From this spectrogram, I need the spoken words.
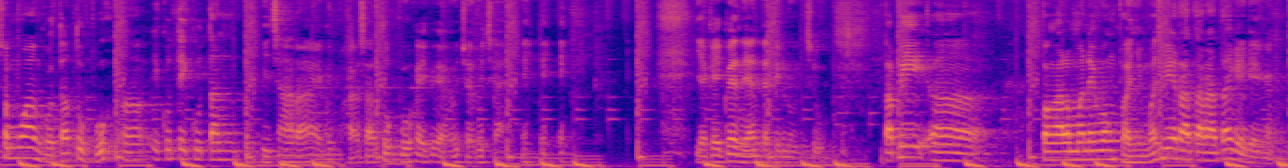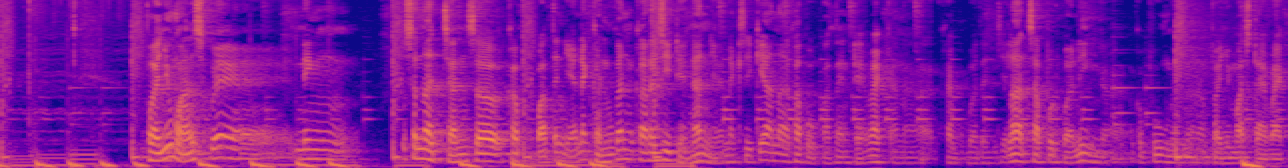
semua anggota tubuh uh, ikut-ikutan berbicara itu bahasa tubuh kayak gue ya ujar-ujar ya kayak gue ya tadi lucu. Tapi uh, pengalaman wong Banyumas kayak rata-rata kayak kayak kan. Banyumas gue ning senajan se kabupaten ya nek kan karesidenan ya nek siki anak kabupaten dewek anak kabupaten Cilacap Purbalingga Kebumen anak Banyumas dewek.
